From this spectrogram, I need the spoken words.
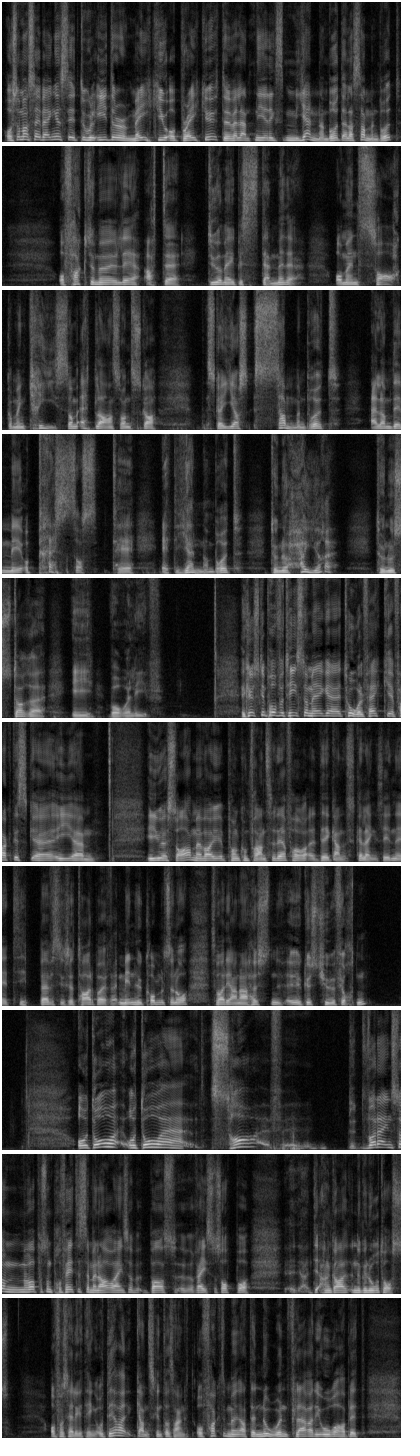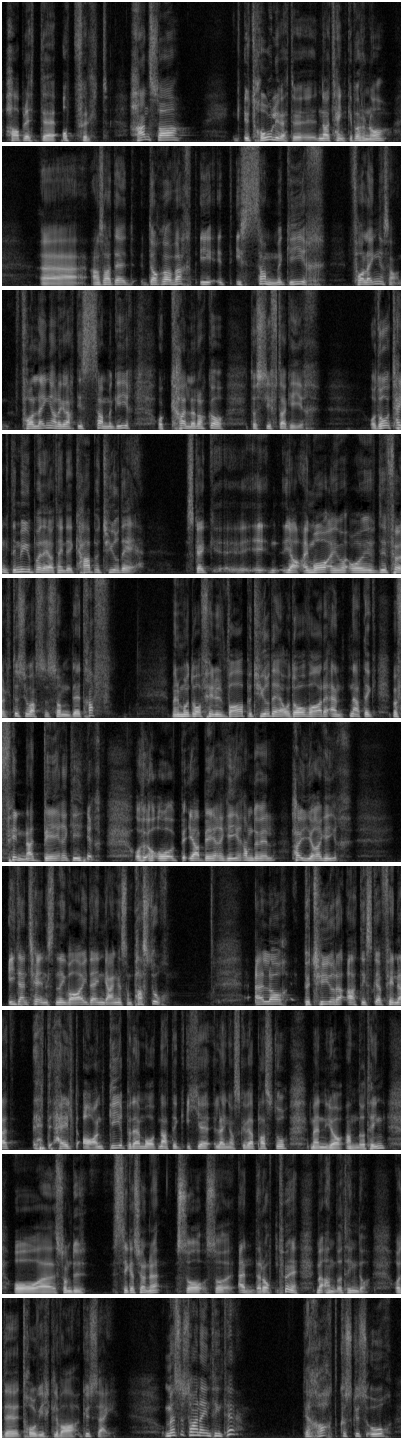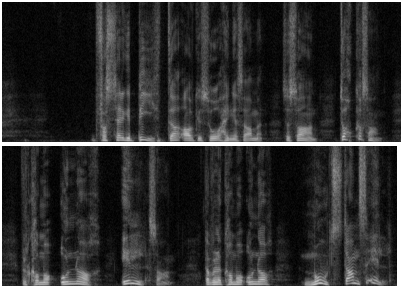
Og som man sier på engelsk, It will either make you or break you. Det vil enten gi deg gjennombrudd eller sammenbrudd. Og faktum er at uh, du og meg bestemmer det. Om en sak, om en krise, om et eller annet sånt skal, skal gi oss sammenbrudd. Eller om det er med å presse oss til et gjennombrudd. Til noe høyere. Til noe større i våre liv. Jeg husker en profeti som jeg, eh, Toril fikk faktisk eh, i, eh, i, USA. Vi var på en konferanse der for det er ganske lenge siden. Jeg tipper, Hvis jeg skal ta det på min hukommelse nå, så var det gjerne høsten august 2014. Og da, og da sa var det en som vi var på sånn profetisk seminar, og en som ba oss reise oss opp. og Han ga noen ord til oss og forskjellige ting. Og Det var ganske interessant. Og faktum er at noen, flere av de ordene har blitt, har blitt oppfylt. Han sa utrolig, vet du, når jeg tenker på det nå. Uh, han sa at dere har vært i, i, samme gir for lenge. Sånn. For lenge har dere vært i samme gir, og kaller dere til å skifte gir. Og Da tenkte jeg mye på det, og tenkte hva betyr det? Skal jeg, eh, ja, jeg må, jeg, og Det føltes jo altså som det traff. Men jeg måtte bare finne ut hva betyr det og da var det enten at jeg må finne et bedre gir, og, og, ja, bedre gir om du vil, høyere gir, i den tjenesten jeg var i den gangen som pastor. Eller betyr det at jeg skal finne et, et helt annet gir, på den måten at jeg ikke lenger skal være pastor, men gjøre andre ting? Og uh, som du sikkert skjønner, så, så ender det opp med, med, andre ting. da. Og det tror jeg virkelig var Guds vei. Men så sa han en ting til. Det er rart hvordan Guds ord forskjellige biter av Guds ord henger sammen. Så sa han dere sa han, vil komme under ild. sa han. Da vil dere komme under motstandsild.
